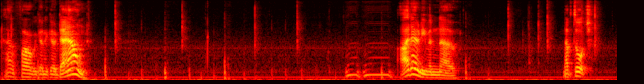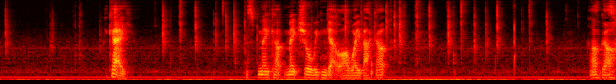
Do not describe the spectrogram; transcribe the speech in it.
How far are we going to go down? I don't even know. Another torch. Okay. Let's make up make sure we can get our way back up. Oh god.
